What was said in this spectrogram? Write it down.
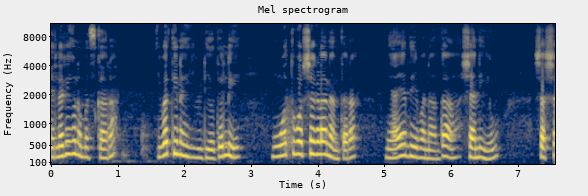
ಎಲ್ಲರಿಗೂ ನಮಸ್ಕಾರ. ಇವತ್ತಿನ ಈ ವಿಡಿಯೋದಲ್ಲಿ ಮೂವತ್ತು ವರ್ಷಗಳ ನಂತರ ನ್ಯಾಯದೇವನಾದ ಶನಿಯು ಶಶ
